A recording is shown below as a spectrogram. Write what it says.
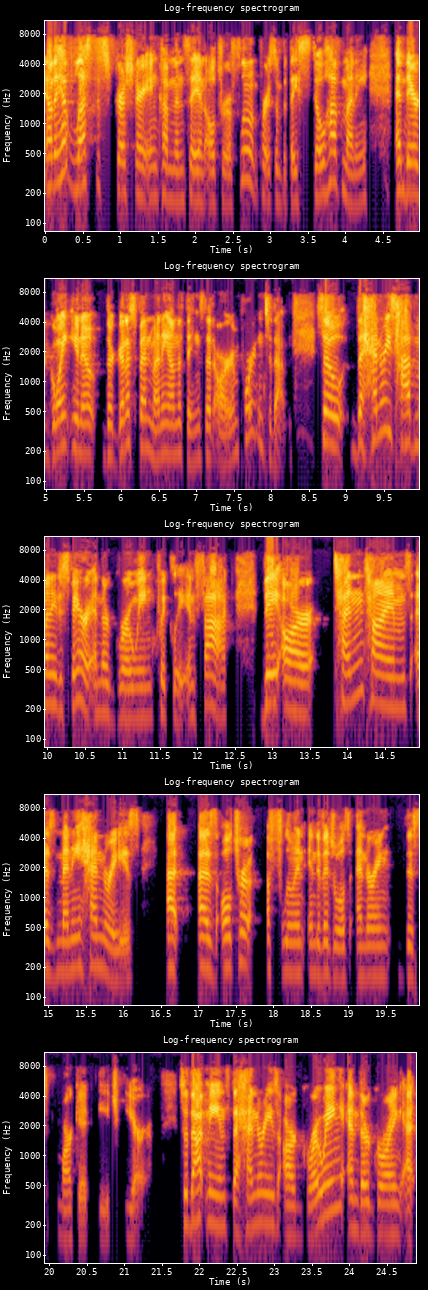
Now they have less discretionary income than say an ultra affluent person but they still have money and they're going you know they're going to spend money on the things that are important to them. So the henrys have money to spare and they're growing quickly. In fact they are 10 times as many henrys at as ultra affluent individuals entering this market each year. So that means the Henrys are growing and they're growing at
